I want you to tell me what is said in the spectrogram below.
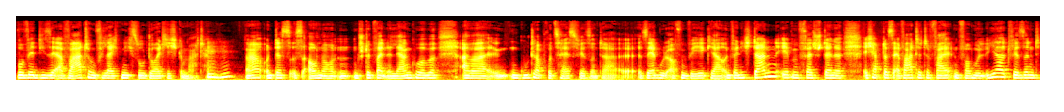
wo wir diese Erwartung vielleicht nicht so deutlich richtig gemacht haben. Mhm. Ja, und das ist auch noch ein, ein, Stück weit eine Lernkurve, aber ein guter Prozess. Wir sind da äh, sehr gut auf dem Weg, ja. Und wenn ich dann eben feststelle, ich habe das erwartete Verhalten formuliert, wir sind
